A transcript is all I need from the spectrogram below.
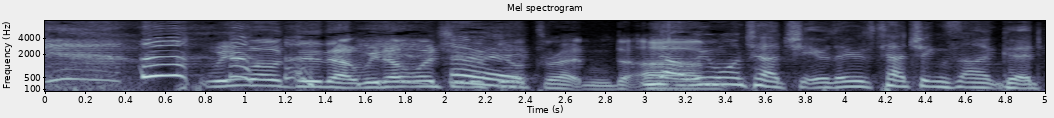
we won't do that. We don't want you All to right. feel threatened. No, we Um, won't touch you. There's touching's not good.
